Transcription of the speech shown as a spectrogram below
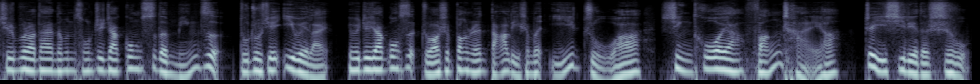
其实不知道大家能不能从这家公司的名字读出些意味来。因为这家公司主要是帮人打理什么遗嘱啊、信托呀、房产呀这一系列的事务。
